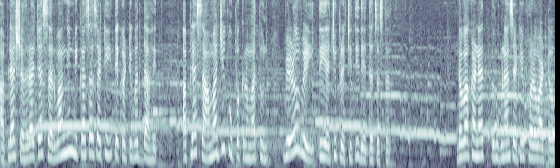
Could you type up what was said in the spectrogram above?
आपल्या शहराच्या सर्वांगीण विकासासाठी ते कटिबद्ध आहेत. आपल्या सामाजिक उपक्रमातून वेळोवेळी ते याची प्रचिती देतच असतात. दवाखान्यात रुग्णांसाठी फळ वाटप.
